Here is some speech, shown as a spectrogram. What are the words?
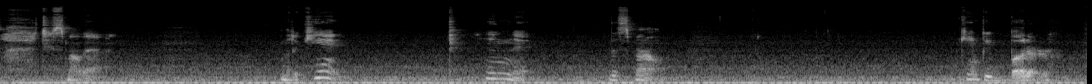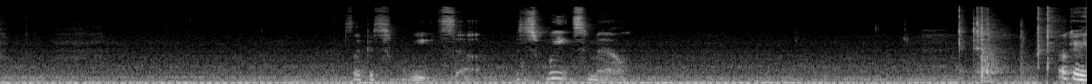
I do smell that. But I can't pin it the smell. It can't be butter. It's like a sweet, uh, a sweet smell. Okay,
